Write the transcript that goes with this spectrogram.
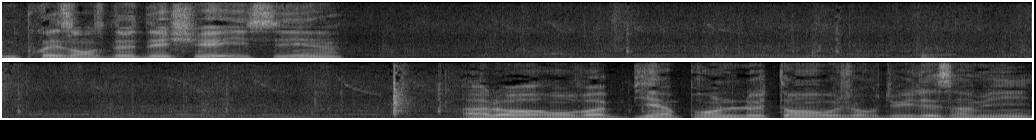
une présence de déchets ici. hein. Alors, on va bien prendre le temps aujourd'hui, les amis.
